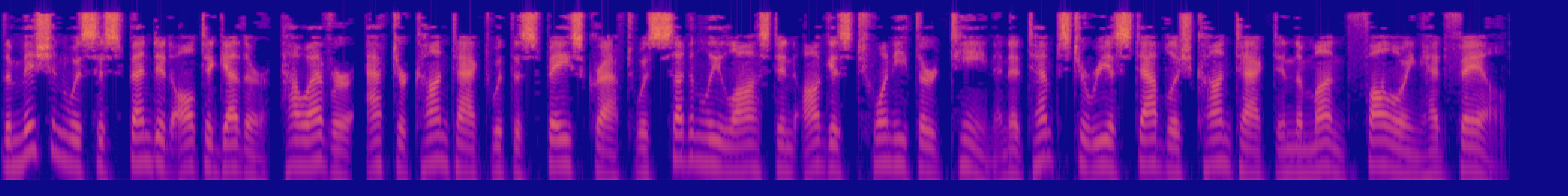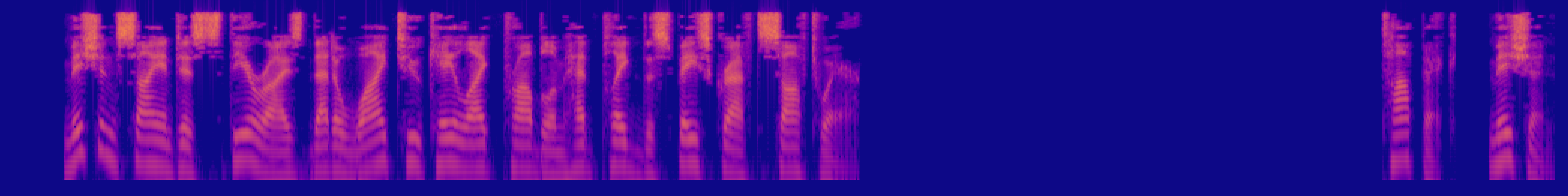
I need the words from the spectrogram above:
The mission was suspended altogether, however, after contact with the spacecraft was suddenly lost in August 2013 and attempts to re-establish contact in the month following had failed. Mission scientists theorized that a Y2K-like problem had plagued the spacecraft's software. Mission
